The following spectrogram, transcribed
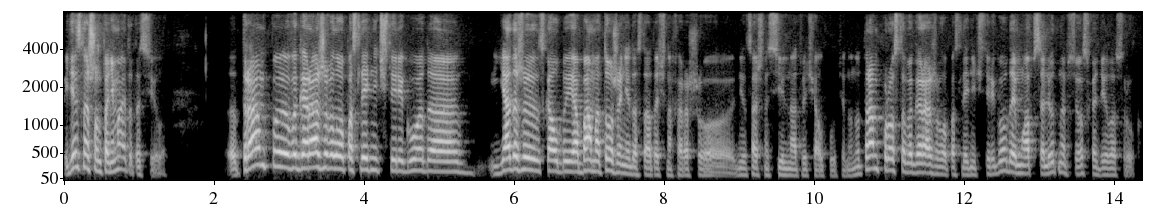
Единственное, что он понимает, это сила. Трамп выгораживал его последние четыре года. Я даже сказал бы, и Обама тоже недостаточно хорошо, недостаточно сильно отвечал Путину. Но Трамп просто выгораживал последние четыре года, ему абсолютно все сходило с рук.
